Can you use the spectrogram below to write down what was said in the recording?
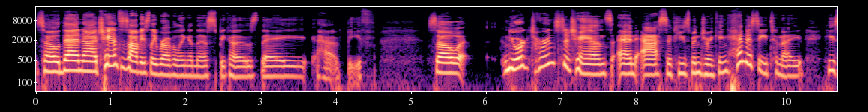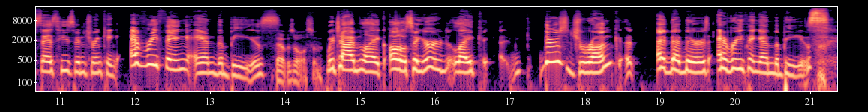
So then uh, Chance is obviously reveling in this because they have beef. So New York turns to Chance and asks if he's been drinking Hennessy tonight. He says he's been drinking everything and the bees. That was awesome. Which I'm like, oh, so you're like, there's drunk and then there's everything and the bees.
